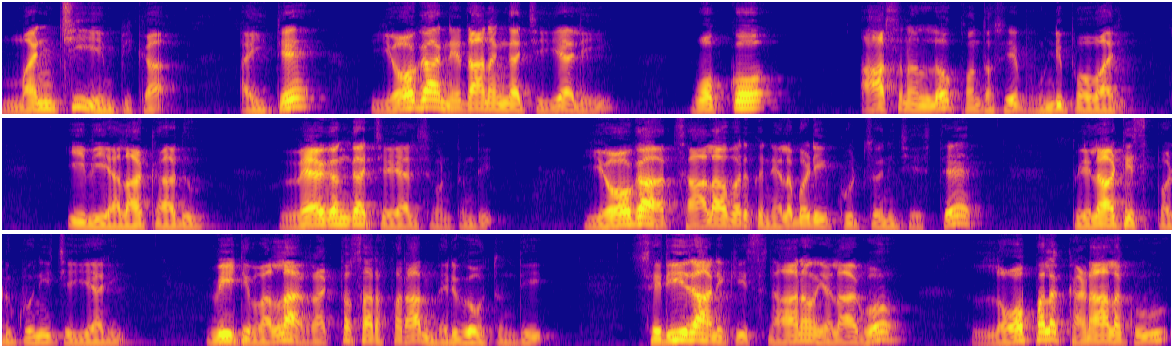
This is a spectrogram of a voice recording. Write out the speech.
మంచి ఎంపిక. అయితే యోగా నిదానంగా చెయ్యాలి. ఒక్కో ఆసనంలో కొంతసేపు ఉండిపోవాలి. ఇవి అలా కాదు. వేగంగా చేయాల్సి ఉంటుంది. యోగా చాలా వరకు నిలబడి కూర్చొని చేస్తే పిలాటిస్ పడుకొని చెయ్యాలి. వీటి వల్ల రక్త సరఫరా మెరుగవుతుంది. శరీరానికి స్నానం ఎలాగో లోపల కణాలకు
